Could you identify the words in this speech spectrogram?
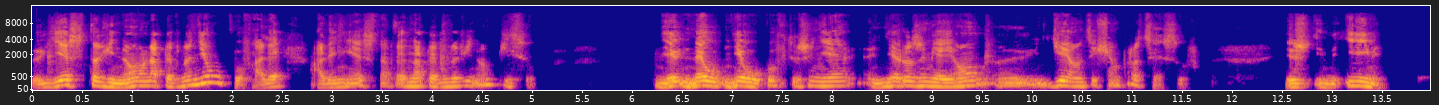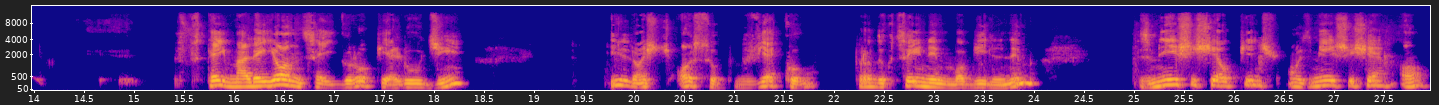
Jest to winą na pewno nieuków, ale, ale nie jest na pewno winą PiSu. Nie, nie, którzy nie, nie rozumieją dziejących się procesów. I w tej malejącej grupie ludzi ilość osób w wieku produkcyjnym, mobilnym zmniejszy się o 5, o, zmniejszy się o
